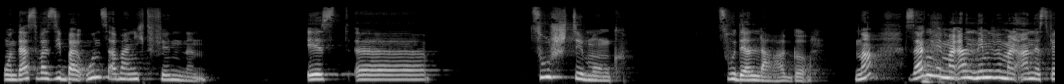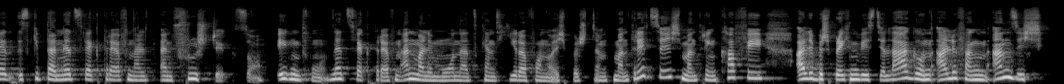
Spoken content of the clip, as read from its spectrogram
und das, was sie bei uns aber nicht finden, ist äh, Zustimmung zu der Lage. Na? Sagen wir mal an, nehmen wir mal an, es, wird, es gibt ein Netzwerktreffen, ein, ein Frühstück, so, irgendwo, Netzwerktreffen, einmal im Monat, kennt jeder von euch bestimmt. Man trifft sich, man trinkt Kaffee, alle besprechen, wie ist die Lage und alle fangen an, sich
